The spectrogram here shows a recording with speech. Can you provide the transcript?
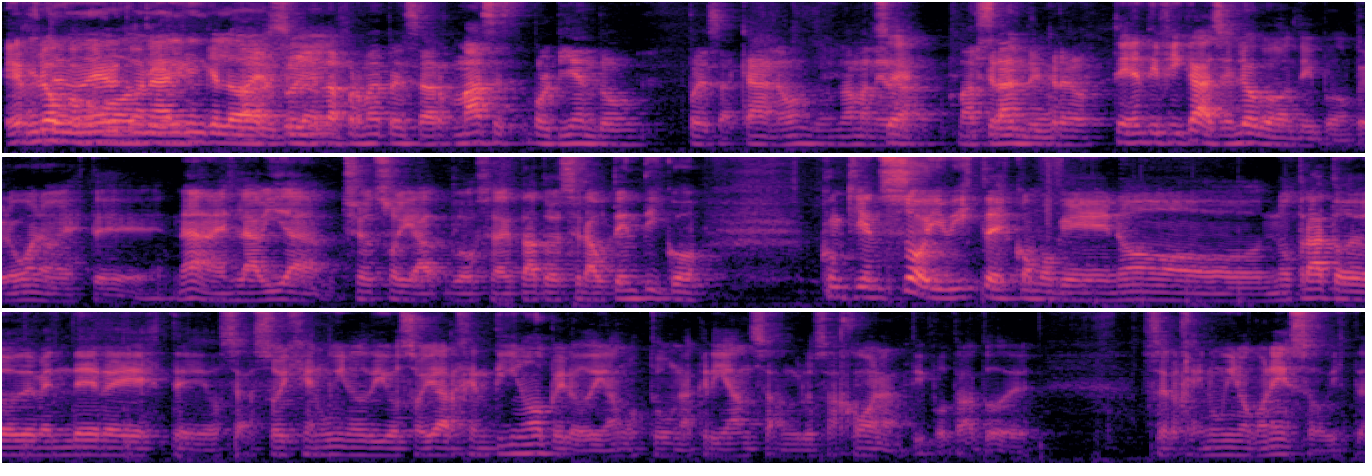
es loco entender como con tiene- alguien que lo no, hace. influye en la forma de pensar, más es- volviendo pues acá, ¿no? De una manera más grande, creo. Te identificás, es loco, tipo, pero bueno, este, nada, es la vida, yo soy, o sea, trato de ser auténtico con quien soy, viste, es como que no, no trato de, de vender, este, o sea, soy genuino, digo, soy argentino, pero digamos, tuve una crianza anglosajona, tipo, trato de ser genuino con eso, viste.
